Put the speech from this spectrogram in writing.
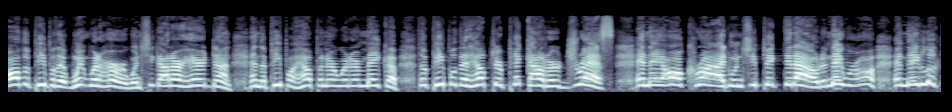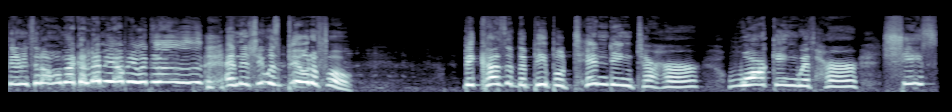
All the people that went with her when she got her hair done, and the people helping her with her makeup, the people that helped her pick out her dress, and they all cried when she picked it out, and they were all, and they looked at her and said, Oh my God, let me help you with this. And then she was beautiful. Because of the people tending to her, walking with her. She's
